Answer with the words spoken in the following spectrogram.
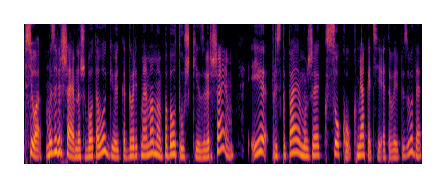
Все, мы завершаем нашу болтологию, как говорит моя мама, по болтушке завершаем и приступаем уже к соку, к мякоти этого эпизода.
